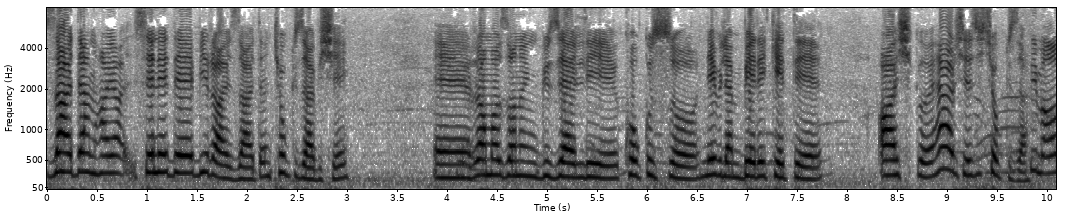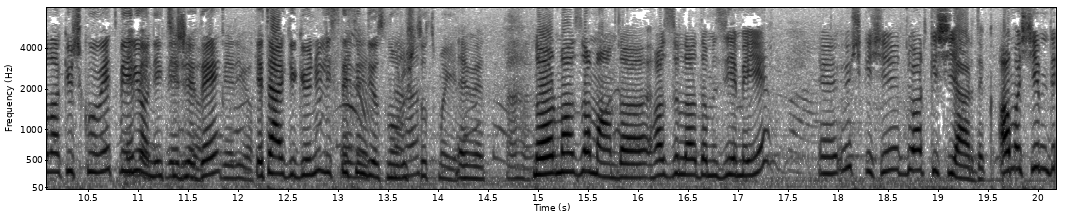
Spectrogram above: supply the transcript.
Zaten haya- senede bir ay zaten. Çok güzel bir şey. Ee, Ramazan'ın güzelliği, kokusu, ne bileyim bereketi, aşkı her şeysi çok güzel. Değil mi? Allah güç kuvvet veriyor Evet, neticede. veriyor, veriyor. Yeter ki gönül istesin Evet. diyorsun oruç tutmayı. Evet. Normal zamanda hazırladığımız yemeği 3 kişi 4 kişi yerdik. Ama şimdi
